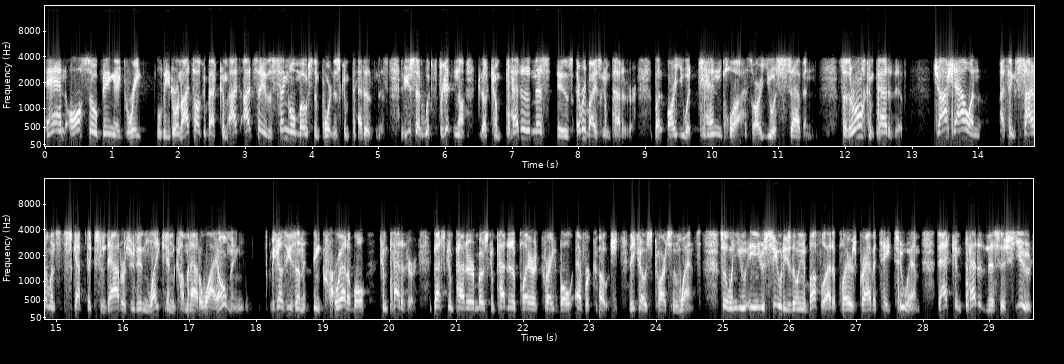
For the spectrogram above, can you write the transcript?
and also being a great leader. And I talk about, I'd, I'd say the single most important is competitiveness. If you said, forget no, competitiveness is everybody's a competitor, but are you a 10 plus? Are you a seven? So they're all competitive. Josh Allen, I think, silenced the skeptics and doubters who didn't like him coming out of Wyoming because he's an incredible competitor. Best competitor, most competitive player Craig Bohl ever coached. And he coached Carson Wentz. So when you you see what he's doing in Buffalo, how the players gravitate to him. That competitiveness is huge.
